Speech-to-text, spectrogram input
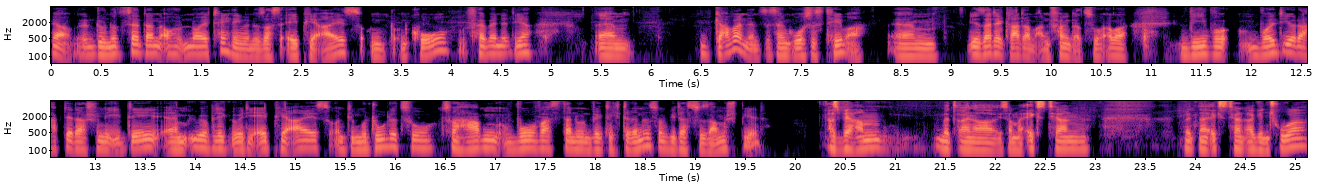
ja, du nutzt ja dann auch neue Techniken, wenn du sagst APIs und, und Co. verwendet ihr. Ähm, Governance ist ein großes Thema. Ähm, ihr seid ja gerade am Anfang dazu, aber wie wo, wollt ihr oder habt ihr da schon eine Idee, ähm, Überblick über die APIs und die Module zu, zu haben, wo was da nun wirklich drin ist und wie das zusammenspielt? Also wir haben mit einer, ich sag mal, externen mit einer externen Agentur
